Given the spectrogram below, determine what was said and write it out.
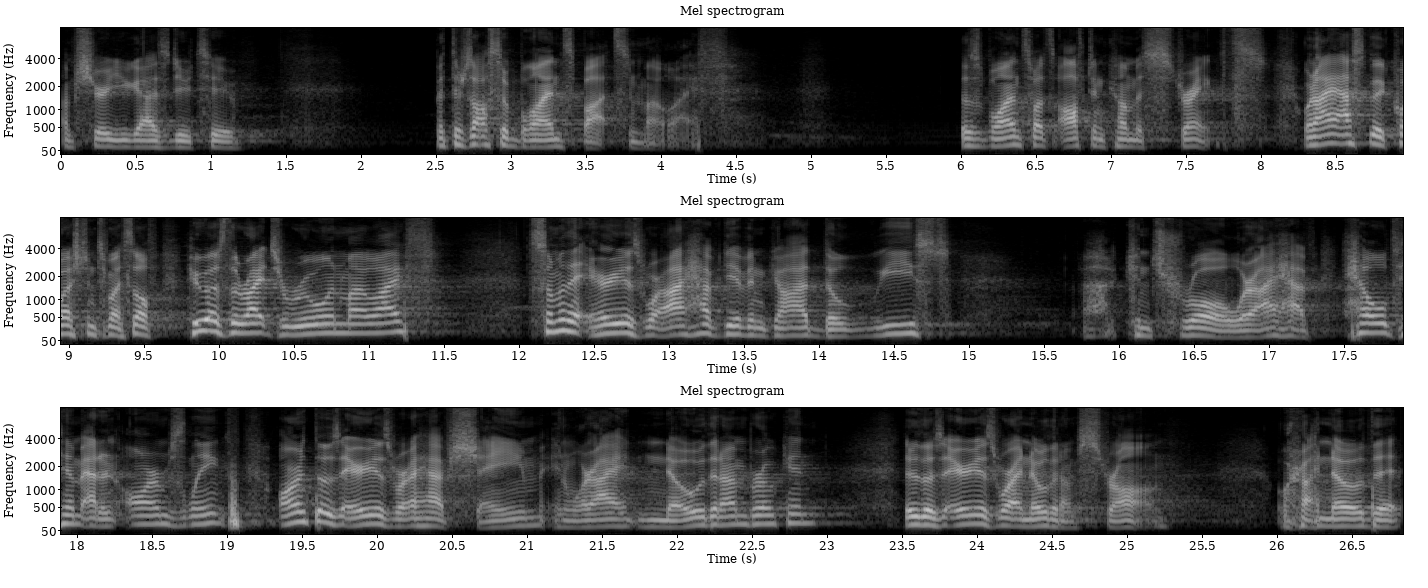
I'm sure you guys do too. But there's also blind spots in my life. Those blind spots often come as strengths. When I ask the question to myself, who has the right to rule in my life? Some of the areas where I have given God the least uh, control, where I have held him at an arm's length, aren't those areas where I have shame and where I know that I'm broken? They're those areas where I know that I'm strong, where I know that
